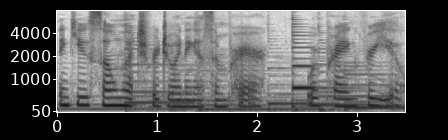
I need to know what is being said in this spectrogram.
Thank you so much for joining us in prayer. We're praying for you.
